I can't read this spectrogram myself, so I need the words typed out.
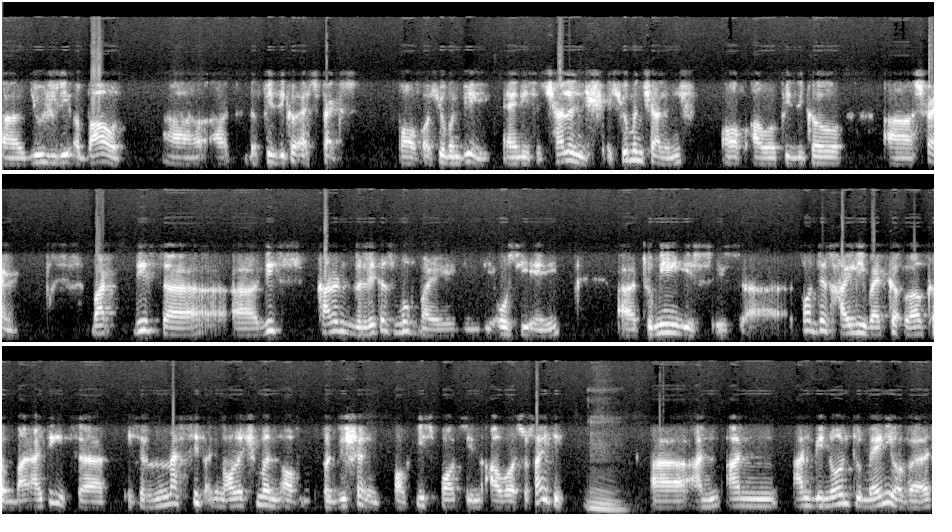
uh, usually about uh, uh, the physical aspects of a human being, and it's a challenge, a human challenge of our physical uh, strength. But this uh, uh, this current the latest move by the, the OCA uh, to me is is uh, not just highly welcome, but I think it's a it's a massive acknowledgement of the position of esports in our society. Mm. Uh, un, un, unbeknown to many of us,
